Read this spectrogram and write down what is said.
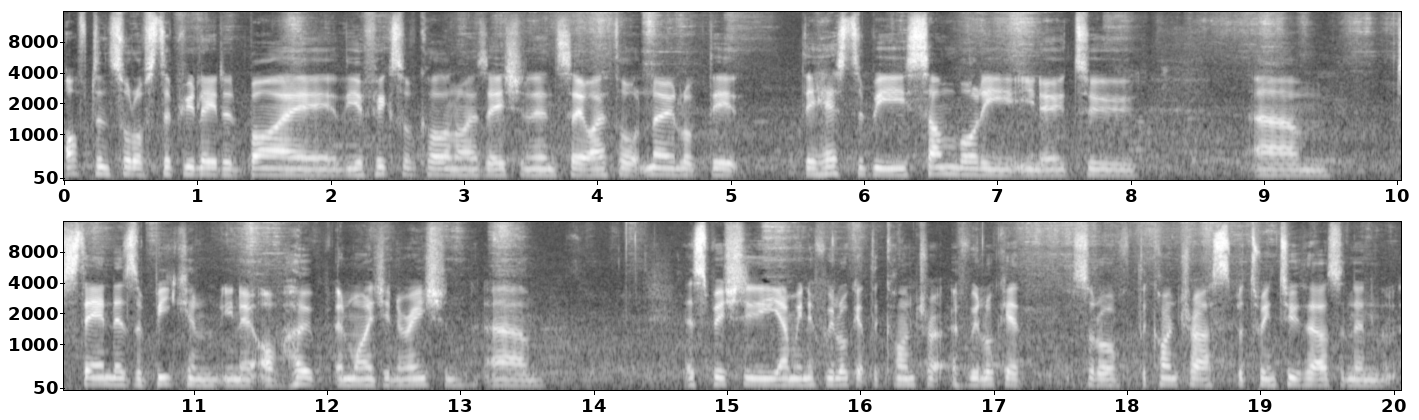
often sort of stipulated by the effects of colonization and so I thought no look there there has to be somebody you know to um, stand as a beacon you know of hope in my generation um, especially I mean if we look at the contra if we look at sort of the contrast between 2000 and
